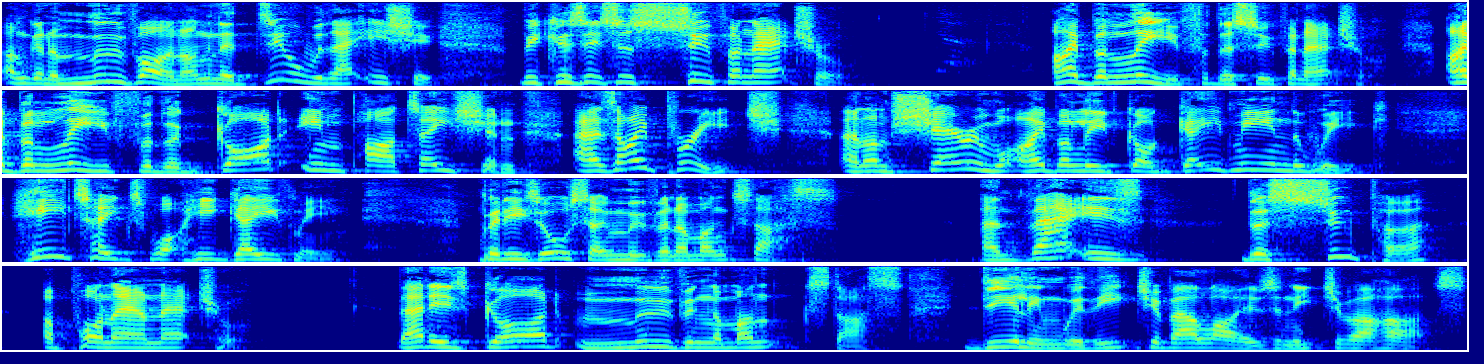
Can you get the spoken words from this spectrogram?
I'm going to move on. I'm going to deal with that issue because it's a supernatural. I believe for the supernatural. I believe for the God impartation as I preach and I'm sharing what I believe God gave me in the week he takes what He gave me, but He's also moving amongst us. And that is the super upon our natural. That is God moving amongst us, dealing with each of our lives and each of our hearts.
